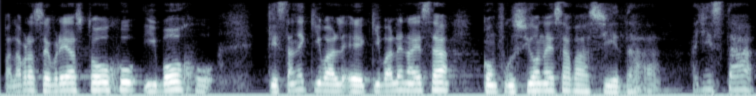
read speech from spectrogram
Palabras hebreas tohu y bohu, que están equivalen a esa confusión, a esa vaciedad. Allí está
